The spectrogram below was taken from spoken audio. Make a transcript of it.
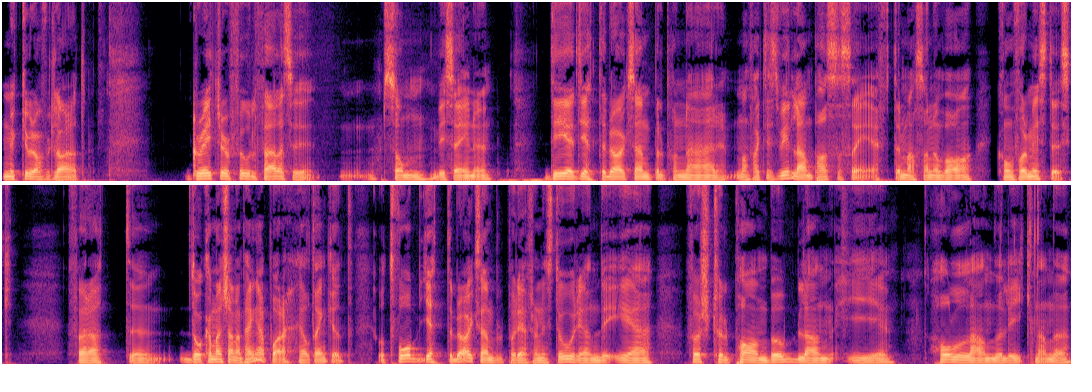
Mycket bra förklarat. Greater Fool Fallacy som vi säger nu, det är ett jättebra exempel på när man faktiskt vill anpassa sig efter massan och vara konformistisk. För att eh, då kan man tjäna pengar på det helt enkelt. Och två jättebra exempel på det från historien, det är först tulpanbubblan i Holland och liknande.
